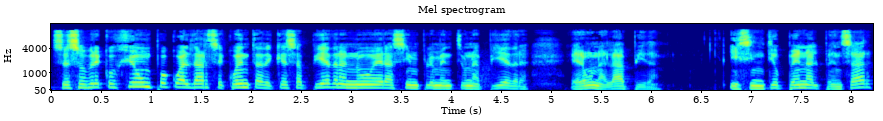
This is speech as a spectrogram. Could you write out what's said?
Se sobrecogió un poco al darse cuenta de que esa piedra no era simplemente una piedra, era una lápida, y sintió pena al pensar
